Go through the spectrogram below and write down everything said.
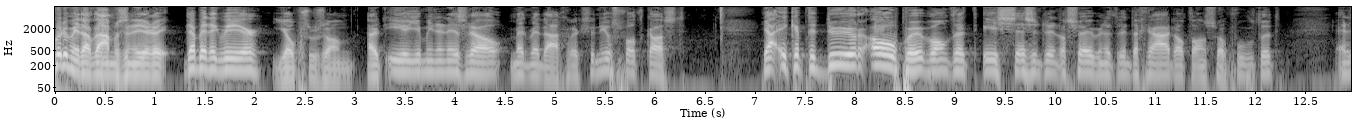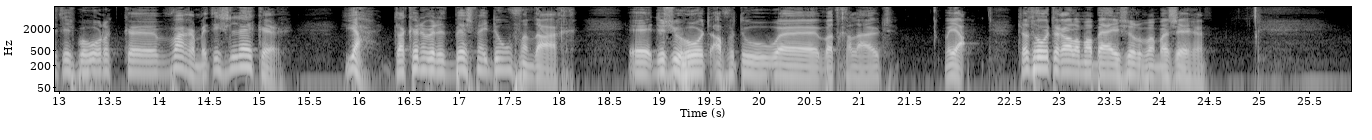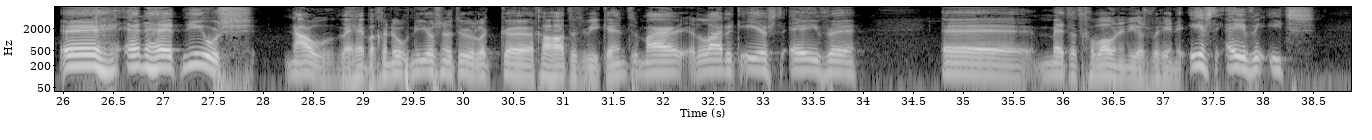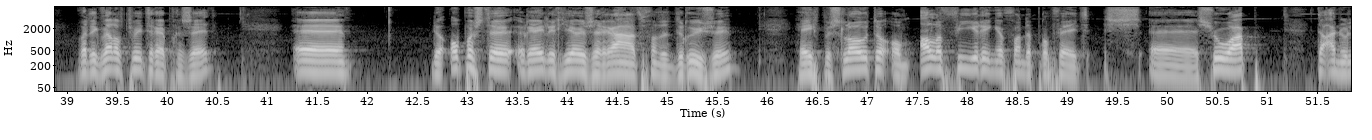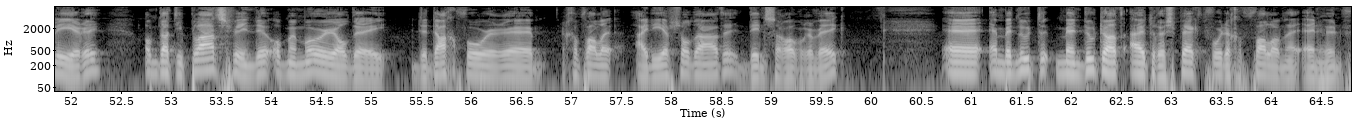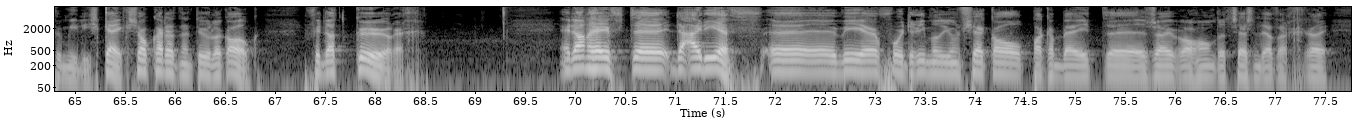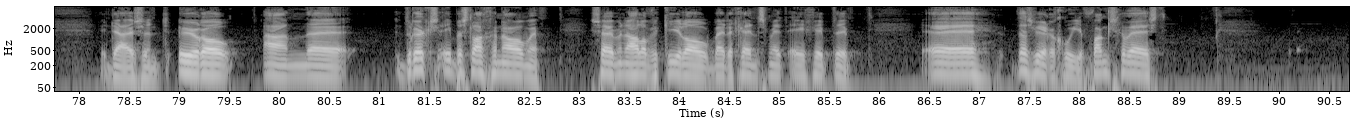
Goedemiddag dames en heren, daar ben ik weer, Joop Suzan uit Ierjemien in Israël met mijn dagelijkse nieuwspodcast. Ja, ik heb de deur open, want het is 26, 27 graden, althans zo voelt het. En het is behoorlijk uh, warm, het is lekker. Ja, daar kunnen we het best mee doen vandaag. Uh, dus u hoort af en toe uh, wat geluid. Maar ja, dat hoort er allemaal bij, zullen we maar zeggen. en het nieuws. Nou, we hebben genoeg nieuws natuurlijk uh, gehad het weekend. Maar laat ik eerst even uh, met het gewone nieuws beginnen. Eerst even iets wat ik wel op Twitter heb gezet. Uh, de opperste religieuze raad van de Druzen heeft besloten om alle vieringen van de profeet uh, Shuab te annuleren. Omdat die plaatsvinden op Memorial Day, de dag voor gevallen IDF-soldaten, dinsdag over een week. Uh, en men doet, dat uit respect voor de gevallenen en hun families. Kijk, zo kan het natuurlijk ook. Ik vind dat keurig. En dan heeft uh, de IDF weer voor 3 miljoen shekel, pak een beet 736.000 euro aan drugs in beslag genomen. 7,5 kilo bij de grens met Egypte. Uh, dat is weer een goede vangst geweest.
